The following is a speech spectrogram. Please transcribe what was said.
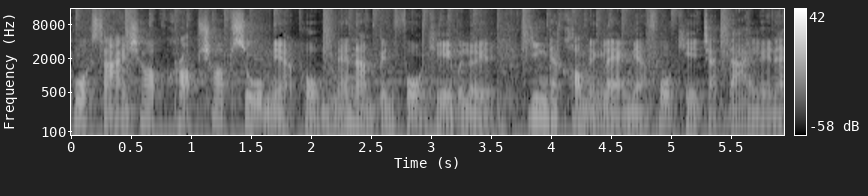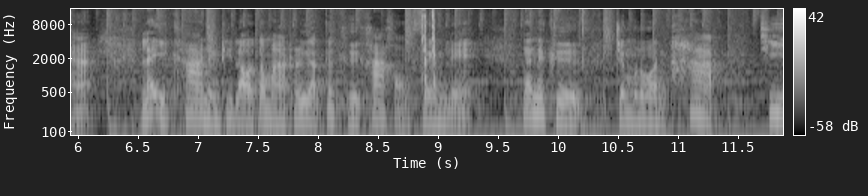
พวกสายชอบครอปชอบซูมเนี่ย ผมแนะนำเป็น 4K ไปเลย ยิ่งถ้าคอมแรงๆเนี่ย 4K จัดได้เลยนะฮะ และอีกค่าหนึ่งที่เราต้องมาเลือกก็คือค่าของ frame rate นั่นก็คือจำนวนภาพที่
